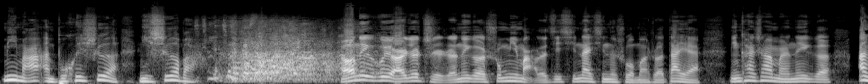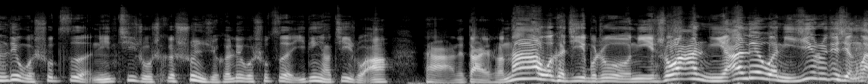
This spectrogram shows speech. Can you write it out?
密码俺不会设，你设吧。然后那个柜员就指着那个输密码的机器，耐心的说嘛：“说大爷，您看上面那个按六个数字，您记住这个顺序和六个数字，一定要记住啊。”啊，那大爷说：“那我可记不住。你说按你按六个，你记住就行了。”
